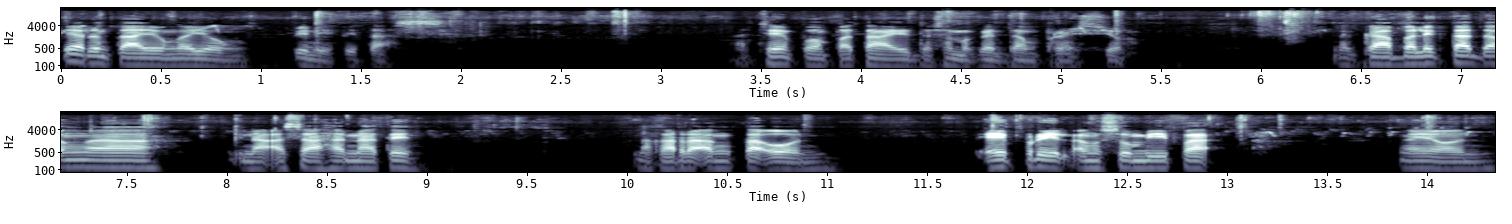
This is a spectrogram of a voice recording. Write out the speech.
meron tayo ngayong pinipitas. At syempre, pa tayo sa magandang presyo. Nagkabaliktad ang ah, inaasahan natin. Nakaraang taon, April ang sumipa. Ngayon,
